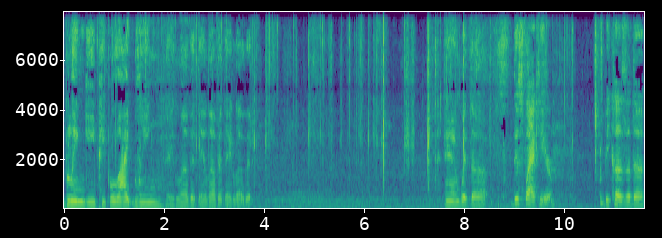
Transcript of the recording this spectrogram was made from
blingy. People like bling. They love it, they love it, they love it. And with the this flag here, because of the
